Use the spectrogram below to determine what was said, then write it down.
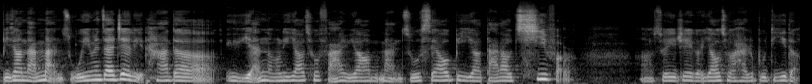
比较难满足，因为在这里他的语言能力要求法语要满足 CLB 要达到七分儿啊，所以这个要求还是不低的。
